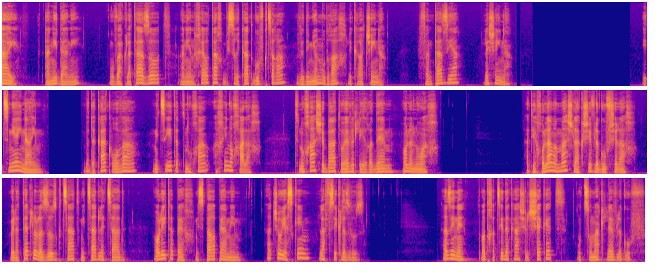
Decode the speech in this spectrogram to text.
היי, אני דני, ובהקלטה הזאת אני אנחה אותך בסריקת גוף קצרה ודמיון מודרך לקראת שינה. פנטזיה לשינה. עצמי העיניים. בדקה הקרובה מצאי את התנוחה הכי נוחה לך, תנוחה שבה את אוהבת להירדם או לנוח. את יכולה ממש להקשיב לגוף שלך ולתת לו לזוז קצת מצד לצד, או להתהפך מספר פעמים, עד שהוא יסכים להפסיק לזוז. אז הנה, עוד חצי דקה של שקט ותשומת לב לגוף.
